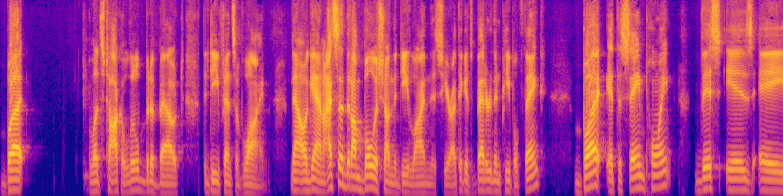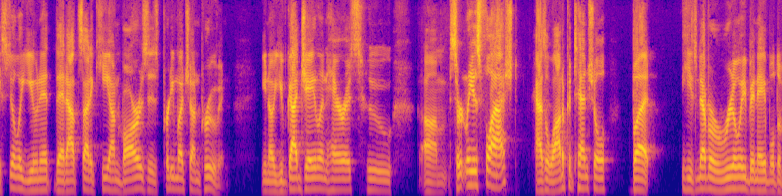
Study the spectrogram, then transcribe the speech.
But let's talk a little bit about the defensive line. Now, again, I said that I'm bullish on the D line this year. I think it's better than people think. But at the same point, this is a still a unit that outside of Kyon Barrs is pretty much unproven. You know, you've got Jalen Harris, who um, certainly has flashed, has a lot of potential, but he's never really been able to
